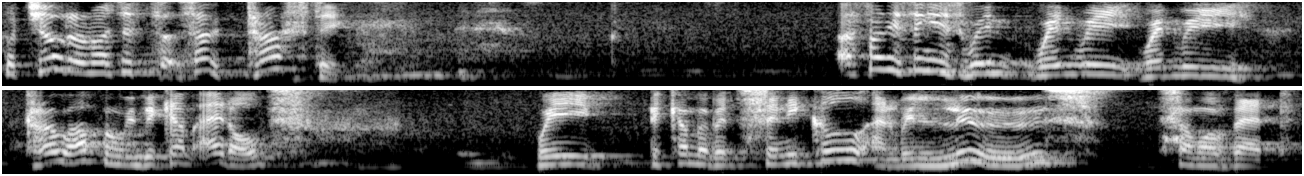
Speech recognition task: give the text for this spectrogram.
But children are just so- so trusting. A funny thing is when, when, we, when we grow up and we become adults, we become a bit cynical and we lose some of that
